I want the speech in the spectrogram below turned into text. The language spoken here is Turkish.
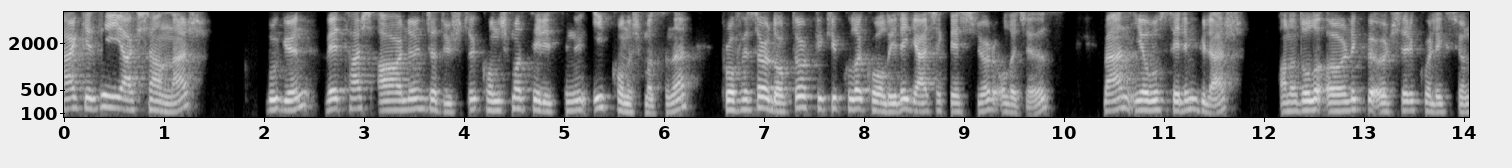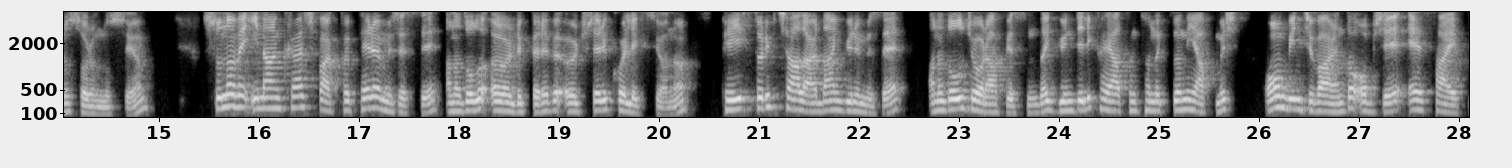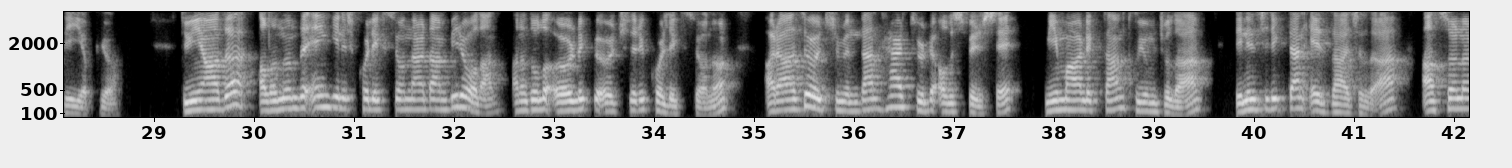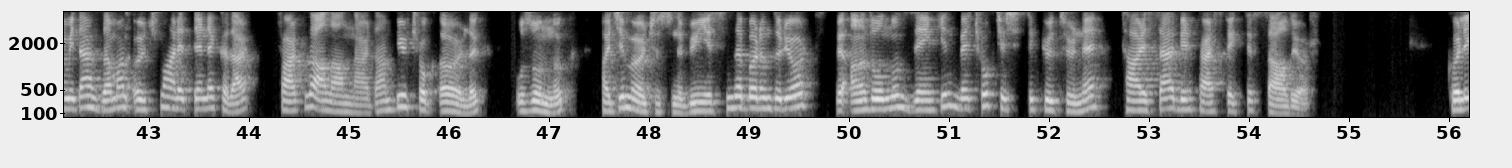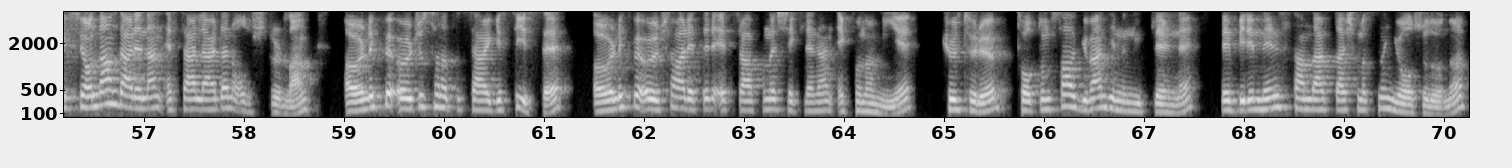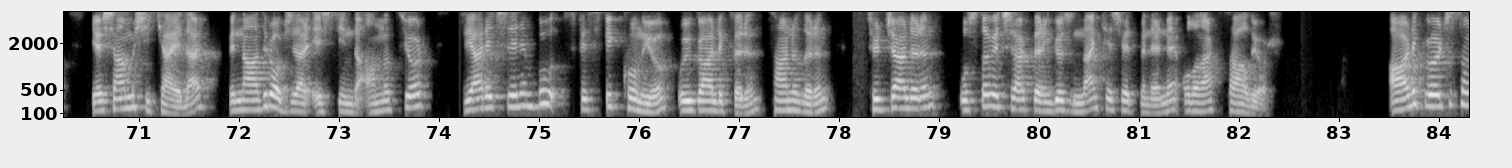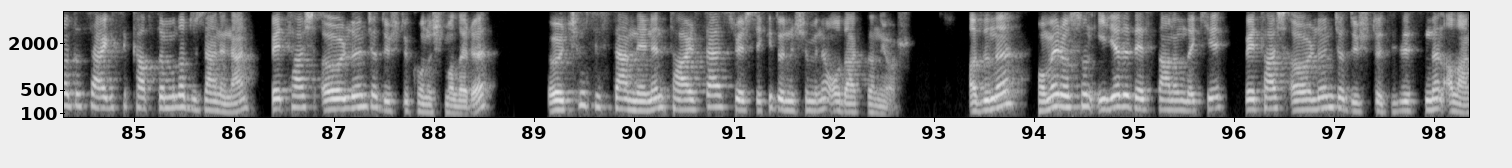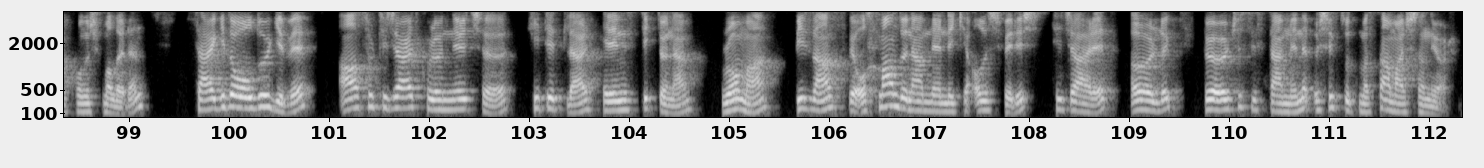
Herkese iyi akşamlar. Bugün ve taş ağırlığınca düştü konuşma serisinin ilk konuşmasını Profesör Doktor Fikri Kulakoğlu ile gerçekleştiriyor olacağız. Ben Yavuz Selim Güler, Anadolu Ağırlık ve Ölçüleri Koleksiyonu sorumlusuyum. Suna ve İnan Kıraç Vakfı Pera Müzesi, Anadolu Ağırlıkları ve Ölçüleri Koleksiyonu, prehistorik çağlardan günümüze Anadolu coğrafyasında gündelik hayatın tanıklığını yapmış 10 bin civarında objeye ev sahipliği yapıyor. Dünyada alanında en geniş koleksiyonlardan biri olan Anadolu Ağırlık ve Ölçüleri Koleksiyonu, arazi ölçümünden her türlü alışverişe, mimarlıktan kuyumculuğa, denizcilikten eczacılığa, astronomiden zaman ölçme aletlerine kadar farklı alanlardan birçok ağırlık, uzunluk, hacim ölçüsünü bünyesinde barındırıyor ve Anadolu'nun zengin ve çok çeşitli kültürüne tarihsel bir perspektif sağlıyor. Koleksiyondan derlenen eserlerden oluşturulan ağırlık ve ölçü sanatı sergisi ise ağırlık ve ölçü aletleri etrafında şekillenen ekonomiyi, kültürü, toplumsal güven dinamiklerini ve birimlerin standartlaşmasının yolculuğunu, yaşanmış hikayeler ve nadir objeler eşliğinde anlatıyor Ziyaretçilerin bu spesifik konuyu uygarlıkların, tanrıların, tüccarların, usta ve çırakların gözünden keşfetmelerine olanak sağlıyor. Ağırlık ve ölçü sanatı sergisi kapsamında düzenlenen ve taş ağırlığınca düştü konuşmaları, ölçüm sistemlerinin tarihsel süreçteki dönüşümüne odaklanıyor. Adını Homeros'un İlyada destanındaki ve taş ağırlığınca düştü dizisinden alan konuşmaların, sergide olduğu gibi Asur ticaret kolonileri çağı, Hititler, Helenistik dönem, Roma, Bizans ve Osmanlı dönemlerindeki alışveriş, ticaret, ağırlık ve ölçü sistemlerine ışık tutması amaçlanıyor.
